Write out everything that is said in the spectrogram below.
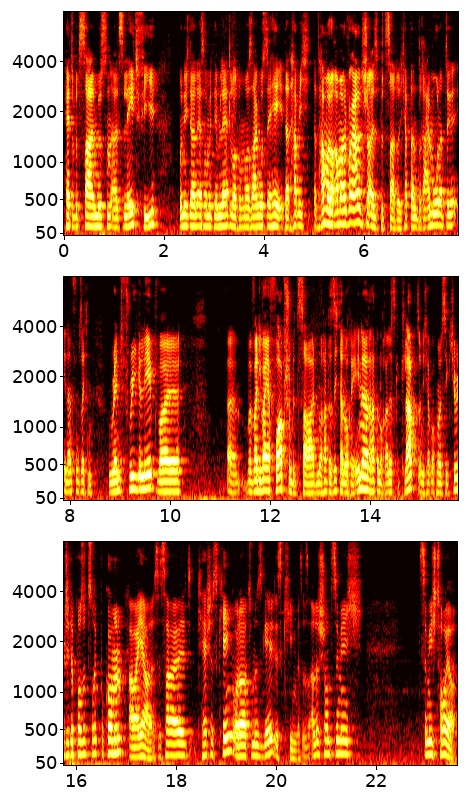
hätte bezahlen müssen als Late Fee. Und ich dann erstmal mit dem Landlord nochmal sagen musste, hey, das habe ich, das haben wir doch am Anfang an schon alles bezahlt. Und ich habe dann drei Monate in Anführungszeichen rent-free gelebt, weil ähm, weil die war ja vorab schon bezahlt und hat er sich dann auch erinnert, hat dann auch alles geklappt und ich habe auch mein Security Deposit zurückbekommen. Aber ja, es ist halt Cash is King oder zumindest Geld ist King. Das ist alles schon ziemlich, ziemlich teuer.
